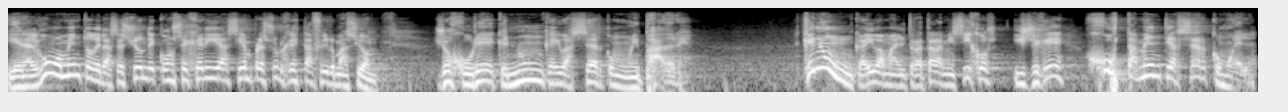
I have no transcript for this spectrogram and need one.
Y en algún momento de la sesión de consejería siempre surge esta afirmación. Yo juré que nunca iba a ser como mi padre, que nunca iba a maltratar a mis hijos y llegué justamente a ser como él.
